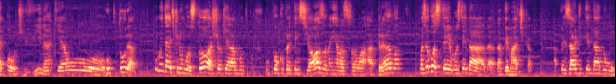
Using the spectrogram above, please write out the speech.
Apple TV, né? Que é o Ruptura. Tem muita gente que não gostou, achou que era muito, um pouco pretensiosa né, em relação à, à trama, mas eu gostei, eu gostei da, da, da temática. Apesar de ter dado um.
